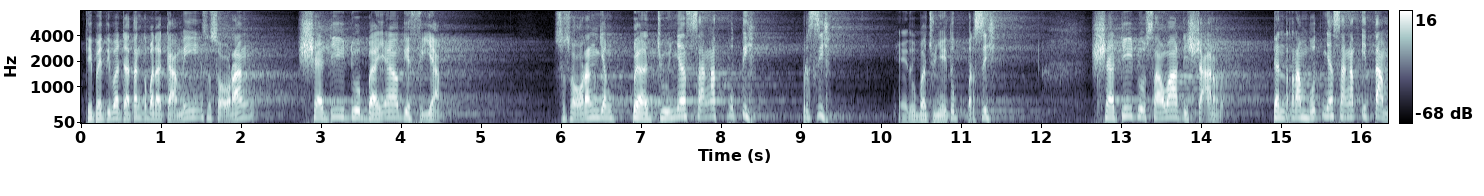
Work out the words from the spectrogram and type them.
Tiba-tiba datang kepada kami seseorang syadidu bayadhi thiyab. Seseorang yang bajunya sangat putih, bersih. Yaitu bajunya itu bersih. Syadidu sawadi syar dan rambutnya sangat hitam,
